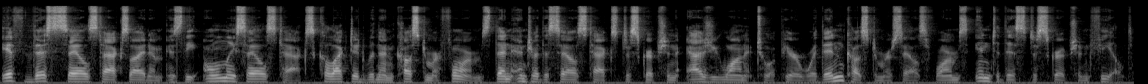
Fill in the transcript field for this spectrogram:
If this sales tax item is the only sales tax collected within customer forms, then enter the sales tax description as you want it to appear within customer sales forms into this description field.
